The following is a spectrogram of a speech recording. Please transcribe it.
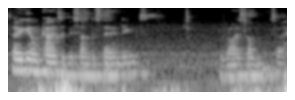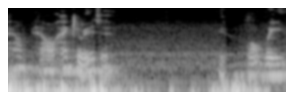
So you get all kinds of misunderstandings arise from. So how how accurate is it? You know, what we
